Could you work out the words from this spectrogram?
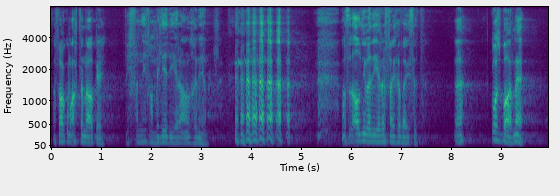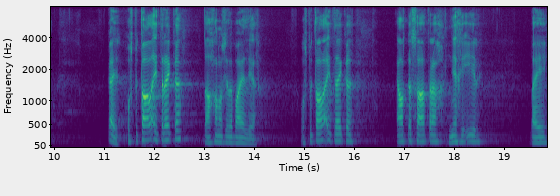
Dan vra ek hom agterna, "Oké, okay, wie van die familie die Here aangeneem?" Het al die wat die Here vir my gewys het. Hè? Kosbaar, né? Nee? OK, hospitaal uitreike, daar gaan ons julle baie leer. Hospitaal uitreike elke Saterdag 9uur by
